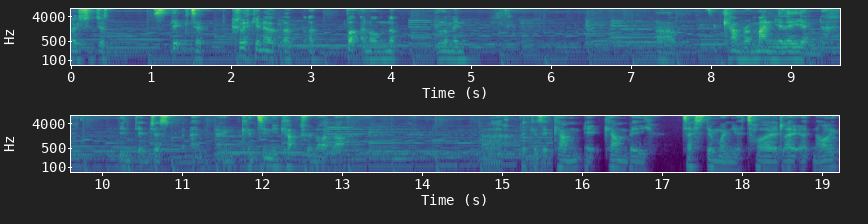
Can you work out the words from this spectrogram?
I should just stick to clicking a, a, a button on the blooming uh, camera manually and and, just and, and continue capturing like that. Uh, because it can it can be testing when you're tired late at night.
